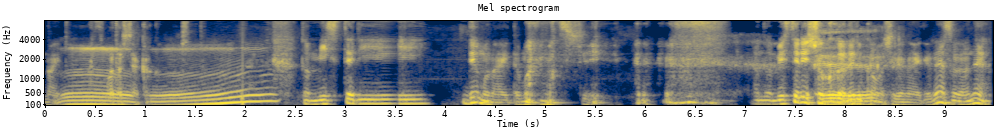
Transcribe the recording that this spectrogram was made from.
ないと思います。私は書くうとミステリーでもないと思いますし、あのミステリー色が出るかもしれないけどね、それはね、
